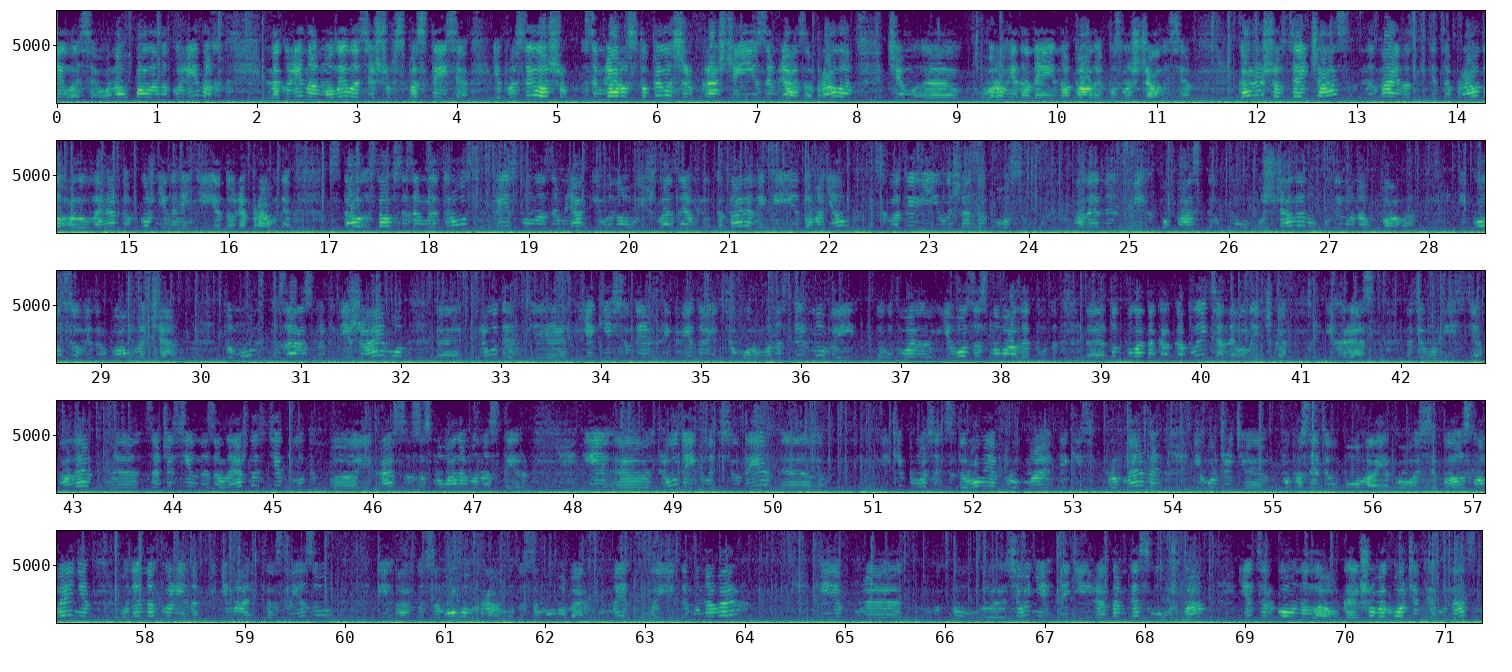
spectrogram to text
молилася. Вона впала на колінах, на коліна молилася, щоб спастися, і просила, щоб земля розтопилася, щоб краще її побачити у нас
